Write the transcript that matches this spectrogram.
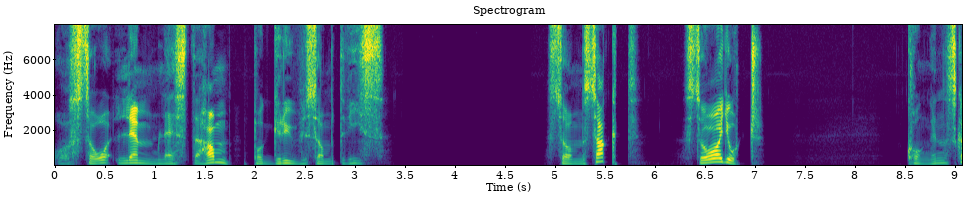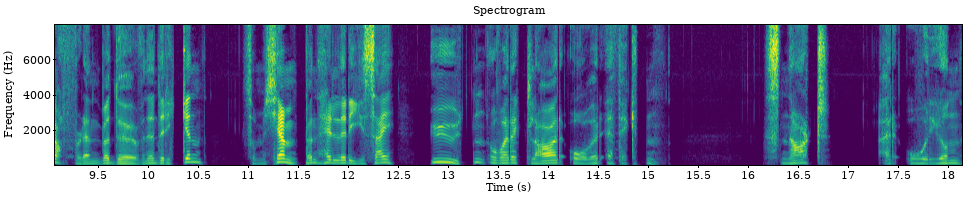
og så lemleste ham på grusomt vis. Som sagt, så gjort. Kongen skaffer den bedøvende drikken, som kjempen heller i seg uten å være klar over effekten. Snart er Orion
